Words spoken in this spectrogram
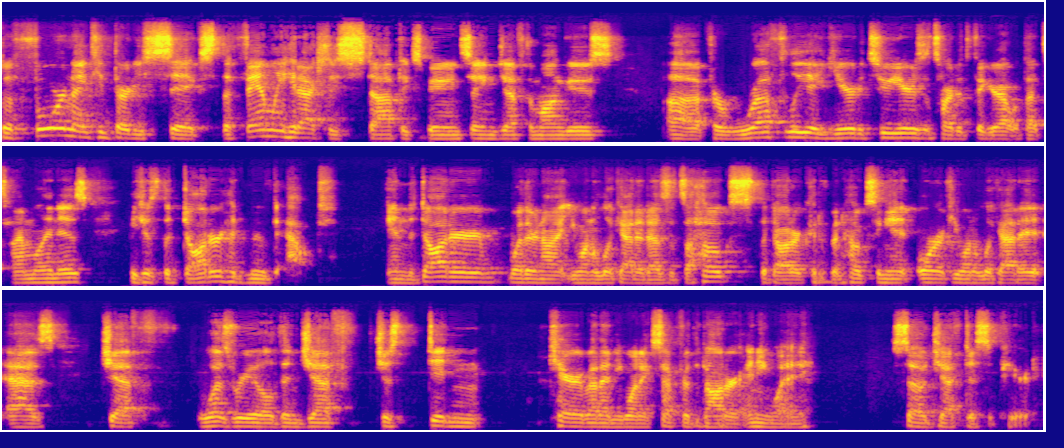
before 1936, the family had actually stopped experiencing Gef the mongoose uh, for roughly a year to two years. It's hard to figure out what that timeline is because the daughter had moved out. And the daughter, whether or not you want to look at it as it's a hoax, the daughter could have been hoaxing it, or if you want to look at it as Gef was real, then Gef just didn't care about anyone except for the daughter anyway. So Gef disappeared.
